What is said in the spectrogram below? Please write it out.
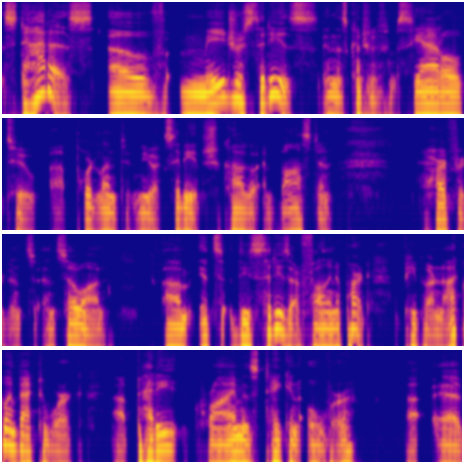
status of major cities in this country from seattle to uh, portland to new york city to chicago and boston hartford and, and so on um, it's these cities are falling apart. People are not going back to work. Uh, petty crime is taken over uh, uh,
